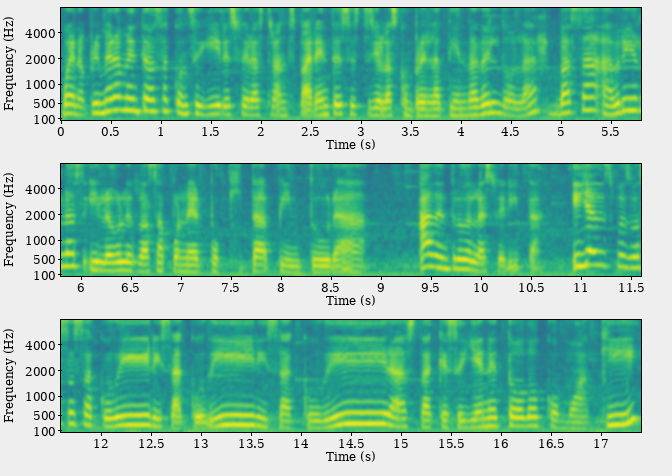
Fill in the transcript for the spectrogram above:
Bueno, primeramente vas a conseguir esferas transparentes, estas yo las compré en la tienda del dólar. Vas a abrirlas y luego les vas a poner poquita pintura adentro de la esferita. Y ya después vas a sacudir y sacudir y sacudir hasta que se llene todo como aquí.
